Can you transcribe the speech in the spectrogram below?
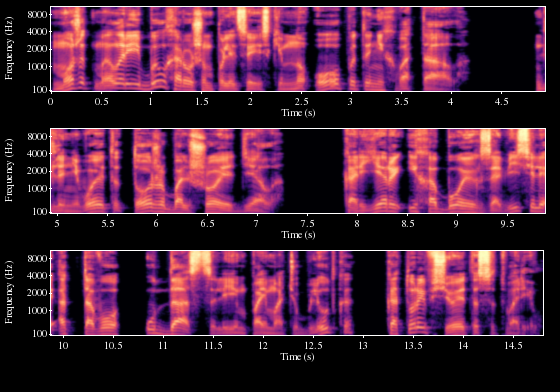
Может, Мэлори и был хорошим полицейским, но опыта не хватало. Для него это тоже большое дело. Карьеры их обоих зависели от того, удастся ли им поймать ублюдка, который все это сотворил.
